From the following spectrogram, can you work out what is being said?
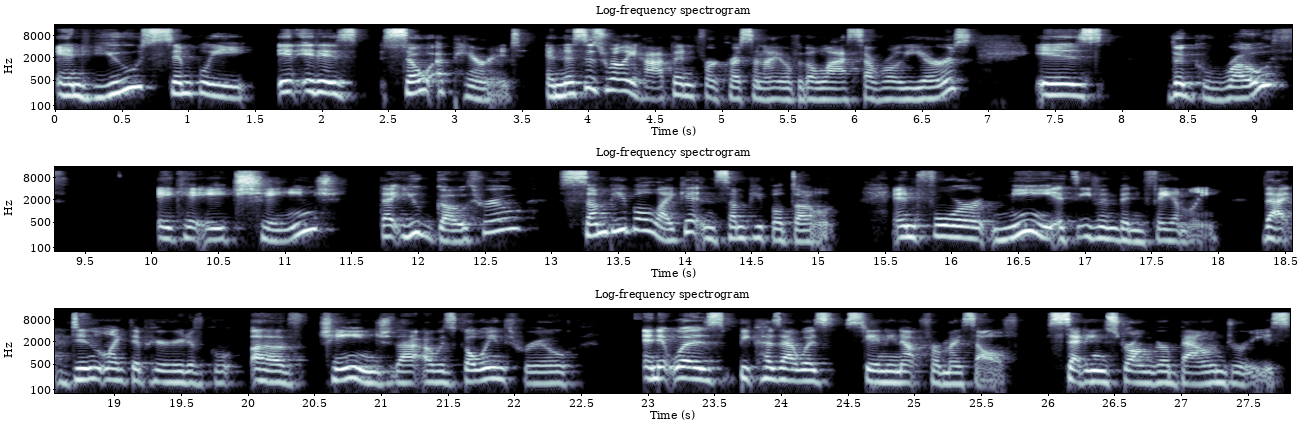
And you simply, it, it is so apparent. And this has really happened for Chris and I over the last several years is the growth, AKA change that you go through, some people like it and some people don't. And for me, it's even been family that didn't like the period of, of change that I was going through. And it was because I was standing up for myself, setting stronger boundaries,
